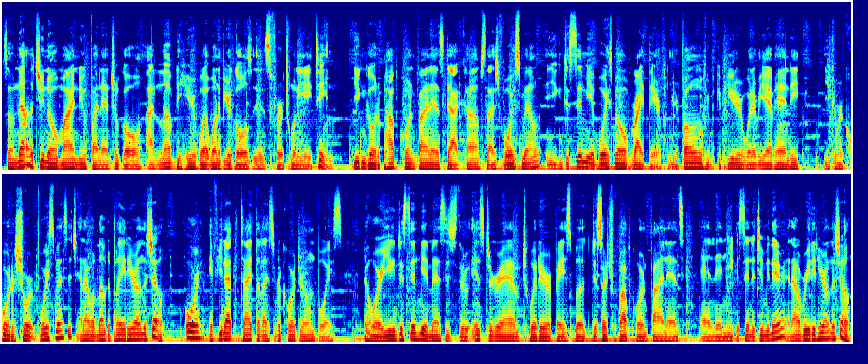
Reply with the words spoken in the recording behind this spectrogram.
So now that you know my new financial goal, I'd love to hear what one of your goals is for 2018 you can go to popcornfinance.com slash voicemail and you can just send me a voicemail right there from your phone, from your computer, whatever you have handy. You can record a short voice message and I would love to play it here on the show. Or if you're not the type that likes to record your own voice, don't worry, you can just send me a message through Instagram, Twitter, Facebook. Just search for Popcorn Finance and then you can send it to me there and I'll read it here on the show.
